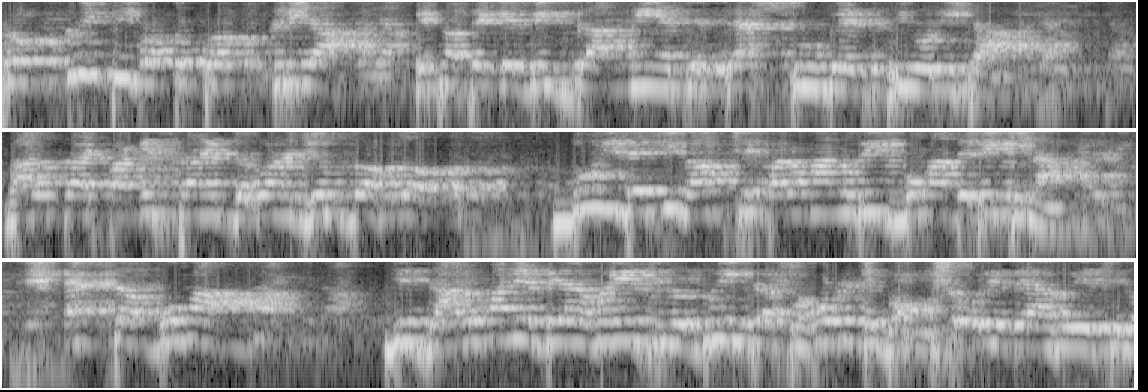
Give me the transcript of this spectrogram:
প্রকৃতিগত প্রক্রিয়া, এটা থেকে বিজ্ঞান নিয়েছে থিওরিটা। ভারত আর পাকিস্তানের যখন যুদ্ধ হলো, দুই দেশই ভাবছে পারমাণবিক বোমা দেবে কিনা। একটা বোমা যে জার্মানে দেয়া হয়েছিল দুইটা শহরকে ধ্বংস করে দেয়া হয়েছিল।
